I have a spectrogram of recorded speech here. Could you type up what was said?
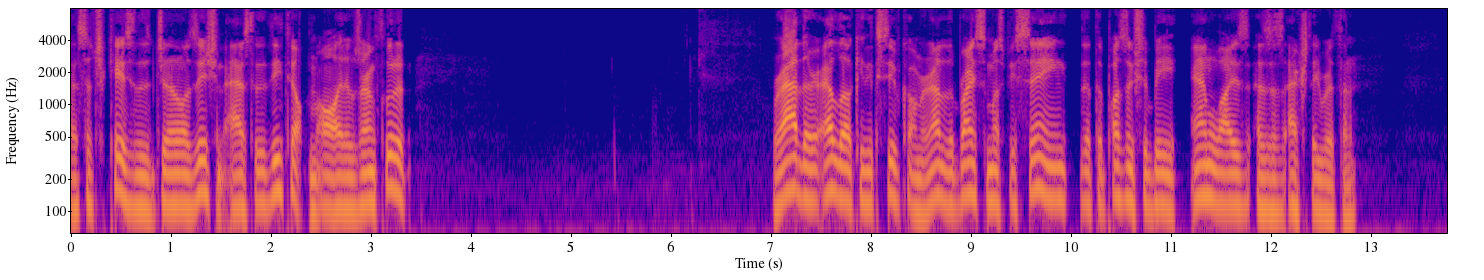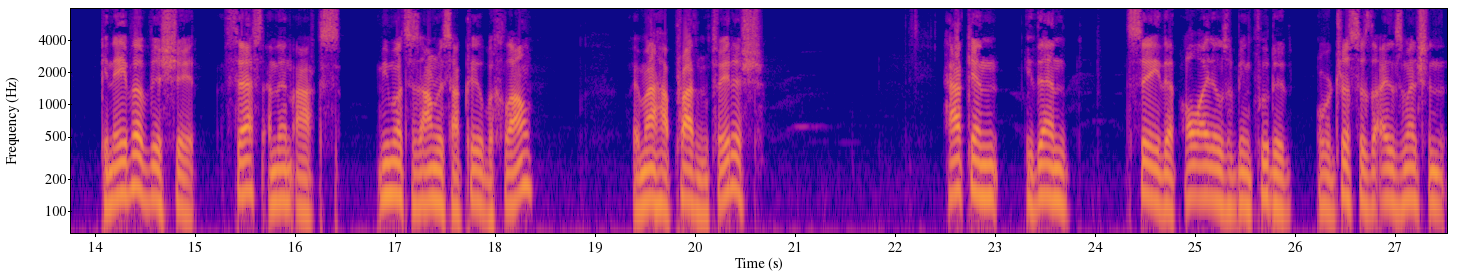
In such a case, the generalization adds to the detail, and all items are included. Rather, Ella Kidiksiv Kamer. Rather, the Brisa must be saying that the pasuk should be analyzed as is actually written. Geneva v'shet, theft and then ox. Mimot says Amris Hakil Bechlal. V'ma Haprat Fedish. How can you then say that all items will be included, or just as the items mentioned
